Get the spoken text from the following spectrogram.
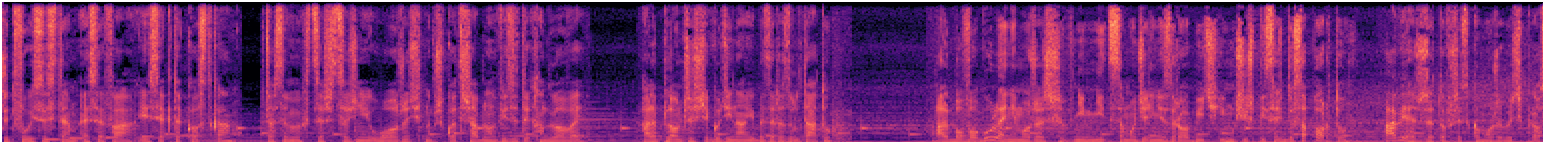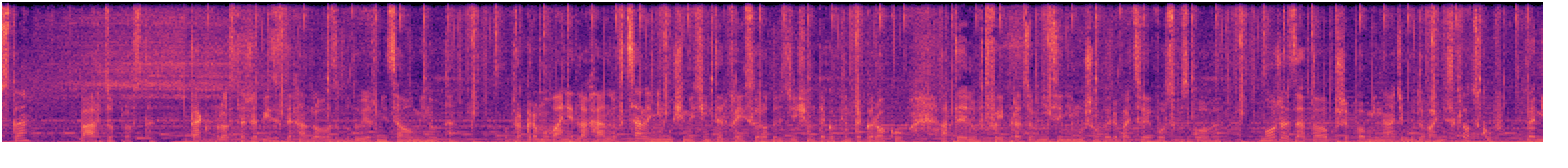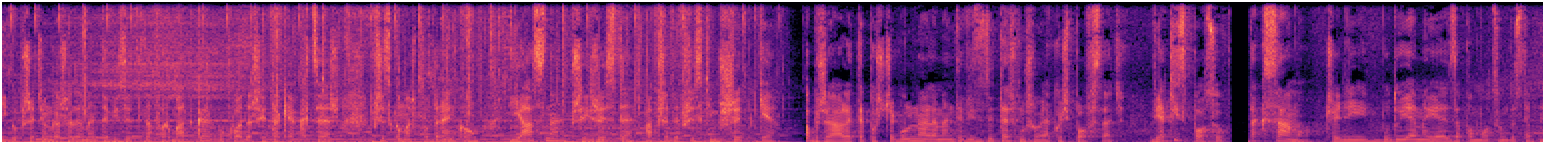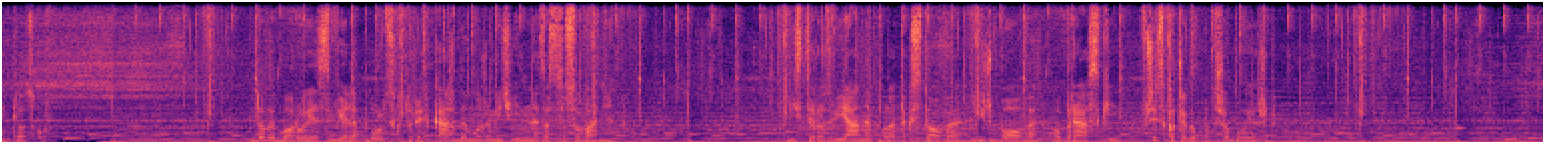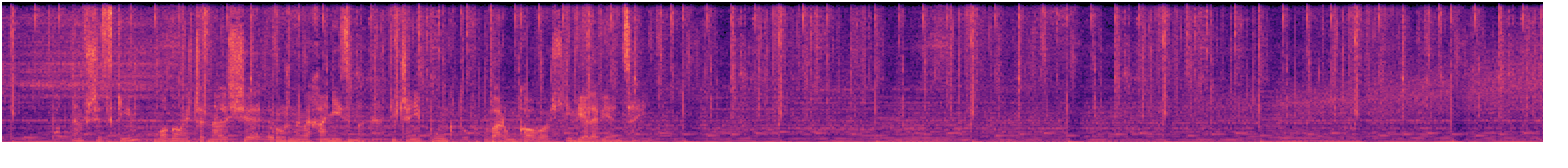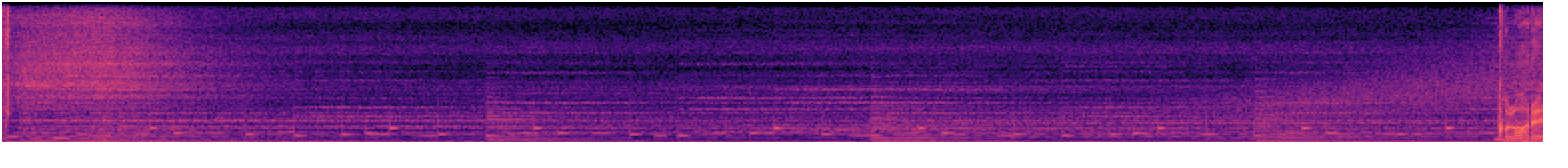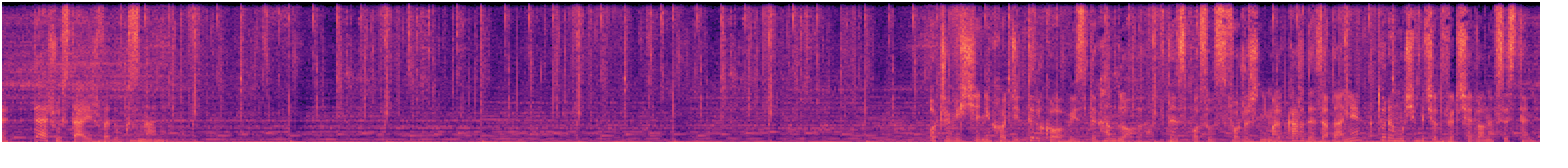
Czy twój system SFA jest jak ta kostka? Czasem chcesz coś z niej ułożyć, na przykład szablon wizyty handlowej, ale plączysz się godzinami bez rezultatu? Albo w ogóle nie możesz w nim nic samodzielnie zrobić i musisz pisać do supportu. A wiesz, że to wszystko może być proste? Bardzo proste. Tak proste, że wizytę handlową zbudujesz w niecałą minutę. Oprogramowanie dla handlu wcale nie musi mieć interfejsu rodem z 95 roku, a ty lub twoi pracownicy nie muszą wyrywać sobie włosów z głowy. Może za to przypominać budowanie z klocków. W Emigu przeciągasz elementy wizyty na formatkę, układasz je tak jak chcesz, wszystko masz pod ręką, jasne, przejrzyste, a przede wszystkim szybkie. Dobrze, ale te poszczególne elementy wizyty też muszą jakoś powstać. W jaki sposób? Tak samo, czyli budujemy je za pomocą dostępnych klocków. Do wyboru jest wiele pól, z których każdy może mieć inne zastosowanie. Listy rozwijane, pola tekstowe, liczbowe, obrazki, wszystko czego potrzebujesz. Pod tym wszystkim mogą jeszcze znaleźć się różne mechanizmy, liczenie punktów, warunkowość i wiele więcej. Kolory też ustalisz według znania. Oczywiście nie chodzi tylko o wizyty handlowe. W ten sposób stworzysz niemal każde zadanie, które musi być odzwierciedlone w systemie.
